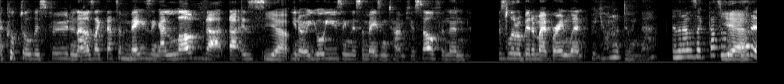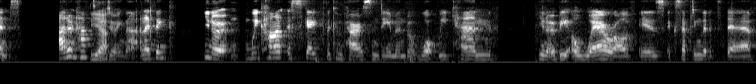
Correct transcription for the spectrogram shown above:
I cooked all this food and I was like, that's amazing. I love that. That is, Yeah. you know, you're using this amazing time for yourself. And then this little bit of my brain went, but you're not doing that. And then I was like, that's not Yeah. important. I don't have to Yeah. be doing that. And I think, you know, we can't escape the comparison demon, but what we can, you know, be aware of is accepting that it's there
